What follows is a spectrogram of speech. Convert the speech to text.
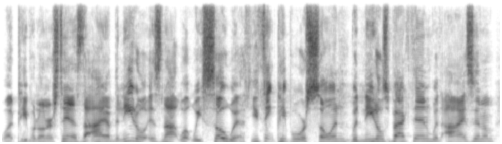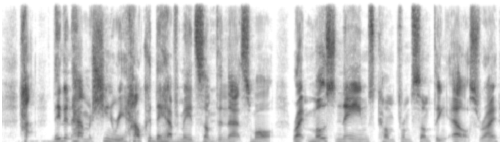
what people don't understand is the eye of the needle is not what we sew with. You think people were sewing with needles back then with eyes in them? How, they didn't have machinery. How could they have made something that small? Right? Most names come from something else. Right?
